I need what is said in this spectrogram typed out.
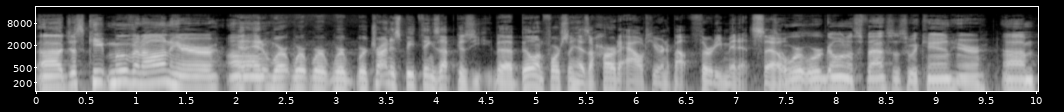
uh, just keep moving on here. Um, And, and we're, we're, we're, we're, we're trying to speed things up because uh, Bill unfortunately has a hard out here in about 30 minutes. So, We're, we're going as fast as we can here. Um,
